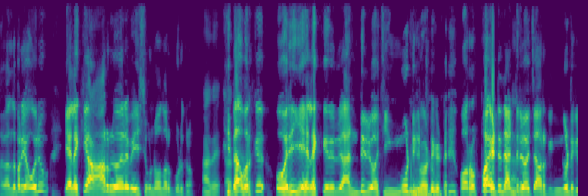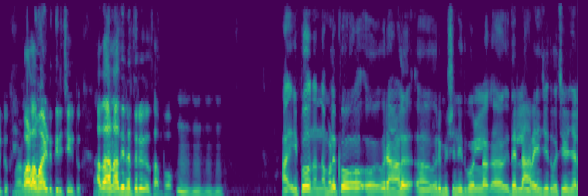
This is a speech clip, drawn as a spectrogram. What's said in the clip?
എന്താ പറയുക ഒരു ഇലയ്ക്ക് ആറ് രൂപ വരെ വേസ്റ്റ് കൊണ്ടുപോകുന്നവർക്ക് കൊടുക്കണം. അതെ ഇത് അവർക്ക് ഒരു ഇലയ്ക്ക് ഒരു രണ്ട് രൂപ വെച്ച് ഇങ്ങോട്ട് ഇങ്ങോട്ട് കിട്ടും. ഉറപ്പായിട്ടും രണ്ട് രൂപ വെച്ച് അവർക്ക് ഇങ്ങോട്ട് കിട്ടും. വളം. വളമായിട്ട് തിരിച്ചു കിട്ടും. അതാണ് അതിനകത്തൊരു സംഭവം. ആ ഇപ്പോൾ നമ്മളിപ്പോൾ ഒരാൾ ഒരു മിഷൻ ഇതുപോലുള്ള ഇതെല്ലാം അറേഞ്ച് ചെയ്ത് വെച്ച് കഴിഞ്ഞാൽ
